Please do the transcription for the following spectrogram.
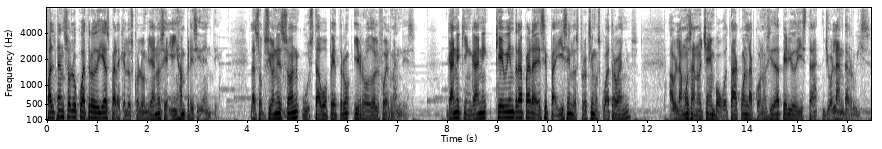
Faltan solo cuatro días para que los colombianos elijan presidente. Las opciones son Gustavo Petro y Rodolfo Hernández. Gane quien gane, ¿qué vendrá para ese país en los próximos cuatro años? Hablamos anoche en Bogotá con la conocida periodista Yolanda Ruiz.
